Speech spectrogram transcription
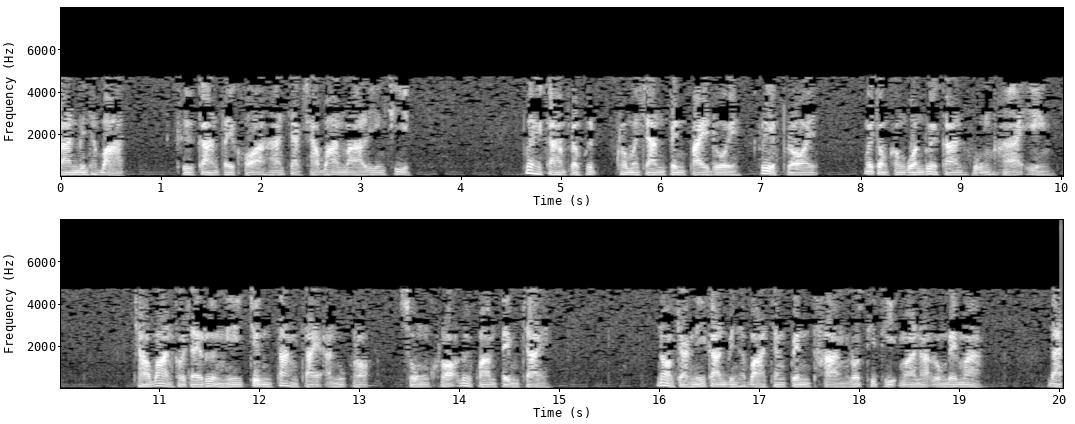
การบิณฑบาตคือการไปขออาหารจากชาวบ้านมาเลี้ยงชีพ พื่อให้การประพฤติพรหมจรรย์เป็นไปโดยเรียบร้อย ไม่ต้องกังวลด้วยการหุงหาเอง ชาวบ้านเข้าใจเรื่องนี้จึงตั้งใจอนุเคราะห์ สงเคราะห์ด้วยความเต็มใจ นอกจากนี้การบิณฑบาตยังเป็นทางลดทิฐิมานะลงได้มาก ได้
